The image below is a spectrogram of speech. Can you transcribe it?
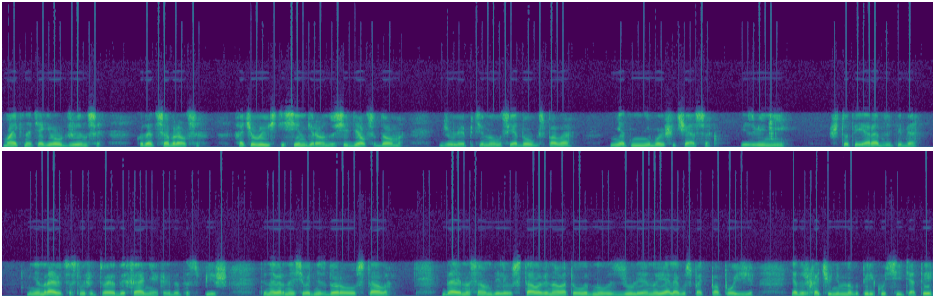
Майк натягивал джинсы. «Куда ты собрался?» «Хочу вывести Сингера, он засиделся дома». Джулия потянулась. «Я долго спала?» «Нет, не больше часа. Извини». «Что ты, я рад за тебя. Мне нравится слышать твое дыхание, когда ты спишь. Ты, наверное, сегодня здорово устала». «Да, я на самом деле устала», — виновато улыбнулась Джулия, «но я лягу спать попозже. Я даже хочу немного перекусить, а ты?»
